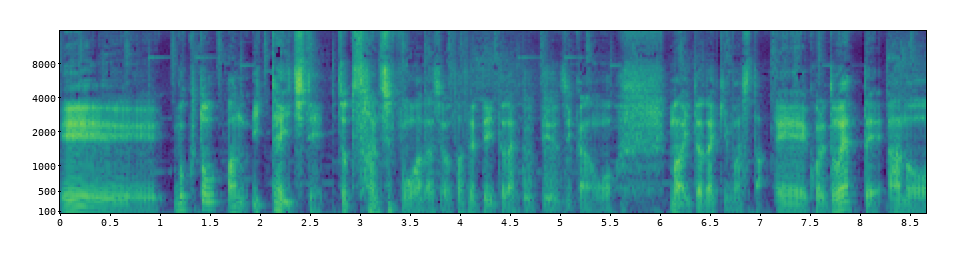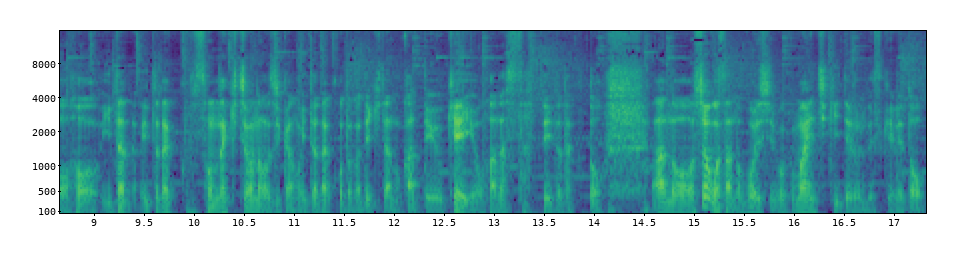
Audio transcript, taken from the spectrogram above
えー、僕と、あの、1対1で、ちょっと30分お話をさせていただくっていう時間を、まあ、いただきました。えー、これどうやって、あのいた、いただく、そんな貴重なお時間をいただくことができたのかっていう経緯をお話しさせていただくと、あの SHOWGOさんの Voicy 僕毎日聞いてるんですけれどれど、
